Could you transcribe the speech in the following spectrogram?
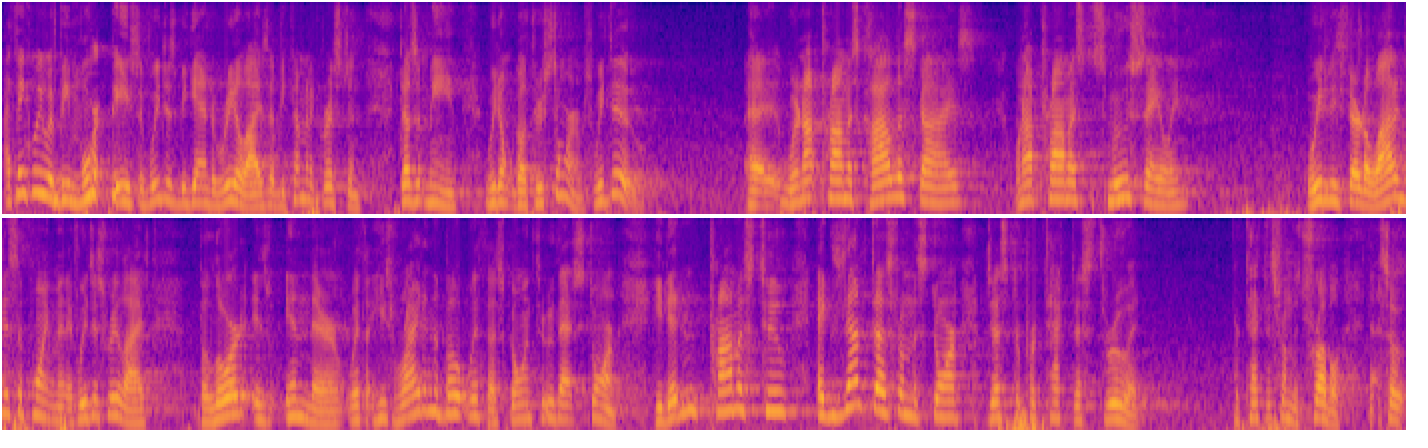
I think we would be more at peace if we just began to realize that becoming a Christian doesn't mean we don't go through storms. We do. Uh, we're not promised cloudless skies, we're not promised smooth sailing. We'd be spared a lot of disappointment if we just realized the Lord is in there with He's right in the boat with us going through that storm. He didn't promise to exempt us from the storm, just to protect us through it. Protect us from the trouble. So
